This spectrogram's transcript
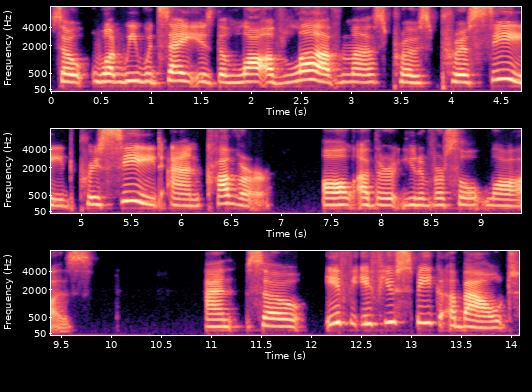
So, what we would say is the law of love must proceed, precede, and cover all other universal laws. And so, if if you speak about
